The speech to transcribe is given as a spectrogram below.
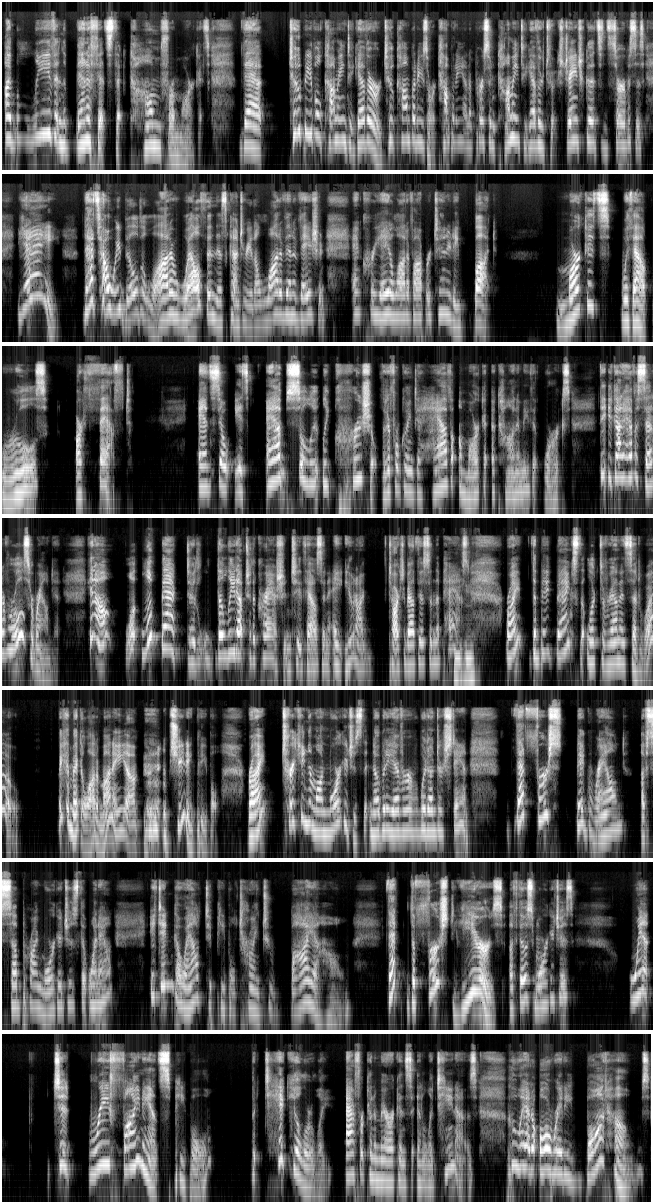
I believe in the benefits that come from markets, that two people coming together, or two companies, or a company and a person coming together to exchange goods and services. Yay! That's how we build a lot of wealth in this country and a lot of innovation and create a lot of opportunity. But markets without rules are theft. And so it's absolutely crucial that if we're going to have a market economy that works, that you got to have a set of rules around it. You know, look, back to the lead up to the crash in 2008. You and I talked about this in the past, Mhm. right? The big banks that looked around and said, whoa, we can make a lot of money uh, cheating people, right? Tricking them on mortgages that nobody ever would understand. That first big round of subprime mortgages that went out, it didn't go out to people trying to buy a home. That the first years of those mortgages went to refinance people, particularly African Americans and Latinos, who had already bought homes.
